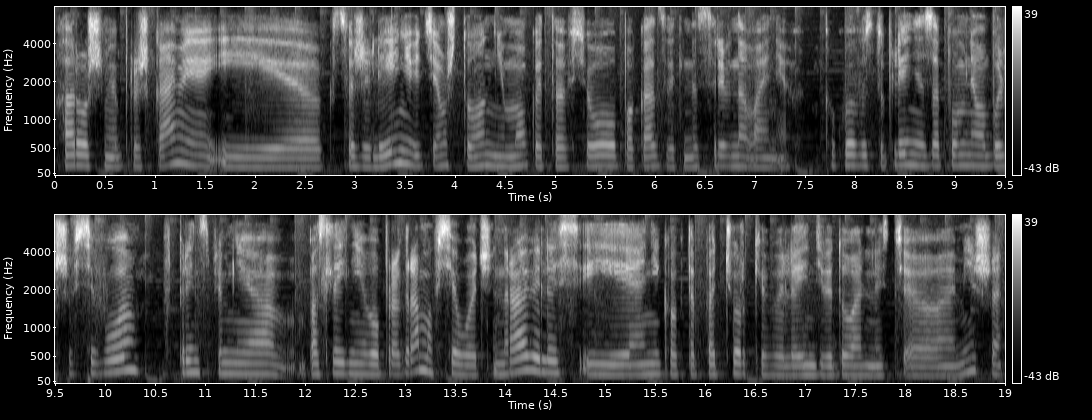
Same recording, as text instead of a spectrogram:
хорошими прыжками и, к сожалению, тем, что он не мог это все показывать на соревнованиях. Какое выступление запомнила больше всего? В принципе, мне последние его программы все очень нравились, и они как-то подчеркивали индивидуальность э, Миши.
